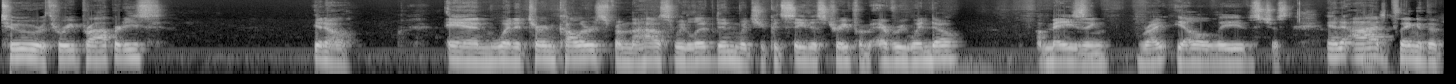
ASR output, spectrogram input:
two or three properties, you know. And when it turned colors from the house we lived in, which you could see this tree from every window, amazing, bright yellow leaves, just and an odd thing the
